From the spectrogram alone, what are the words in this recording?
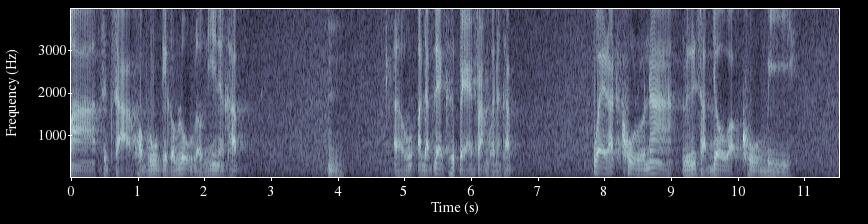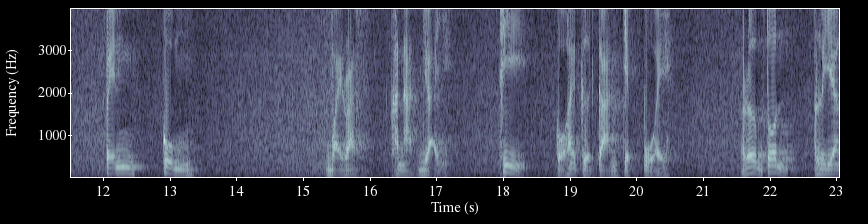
มาศึกษาความรู้เกี่ยวกับโรคเหล่านี้นะครับอืมเอาอันดับแรกคือแปลให้ฟังก่อนนะครับ ไวรัสโคโรนาหรือสับย่อว่าโควีเป็นกลุ่มไวรัสขนาดใหญ่ ที่ก่อให้เกิดการเจ็บป่วย เริ่มต้นเรียง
